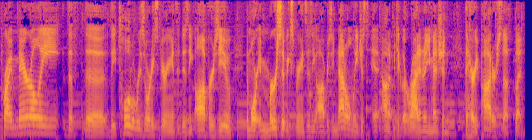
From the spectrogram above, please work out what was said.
Primarily the the the total resort experience that Disney offers you, the more immersive experience Disney offers you, not only just eh, on a particular ride. I know you mentioned the Harry Potter stuff, but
